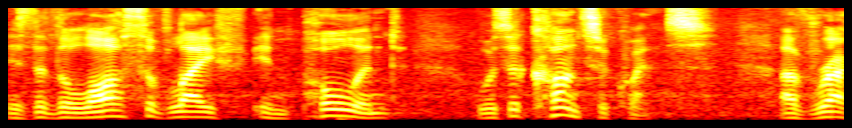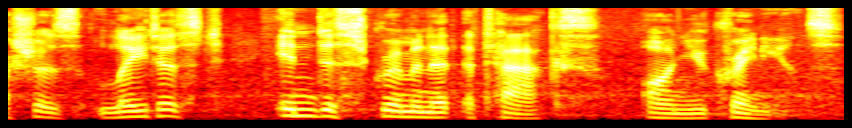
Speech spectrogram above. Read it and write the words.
is that the loss of life in Poland was a consequence of Russia's latest indiscriminate attacks on Ukrainians.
